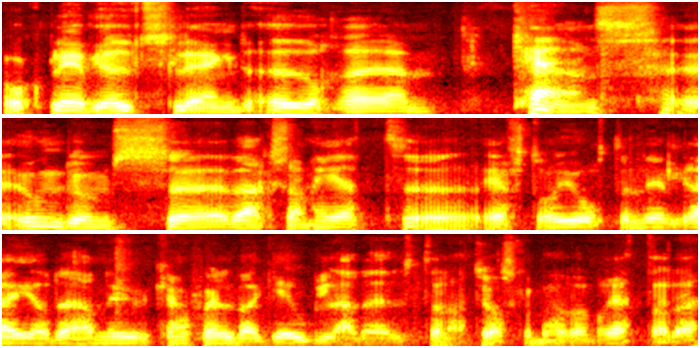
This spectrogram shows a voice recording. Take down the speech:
Och blev ju utslängd ur Cairns Cans ungdomsverksamhet efter att ha gjort en del grejer där. Nu kan själva googla det utan att jag ska behöva berätta det.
